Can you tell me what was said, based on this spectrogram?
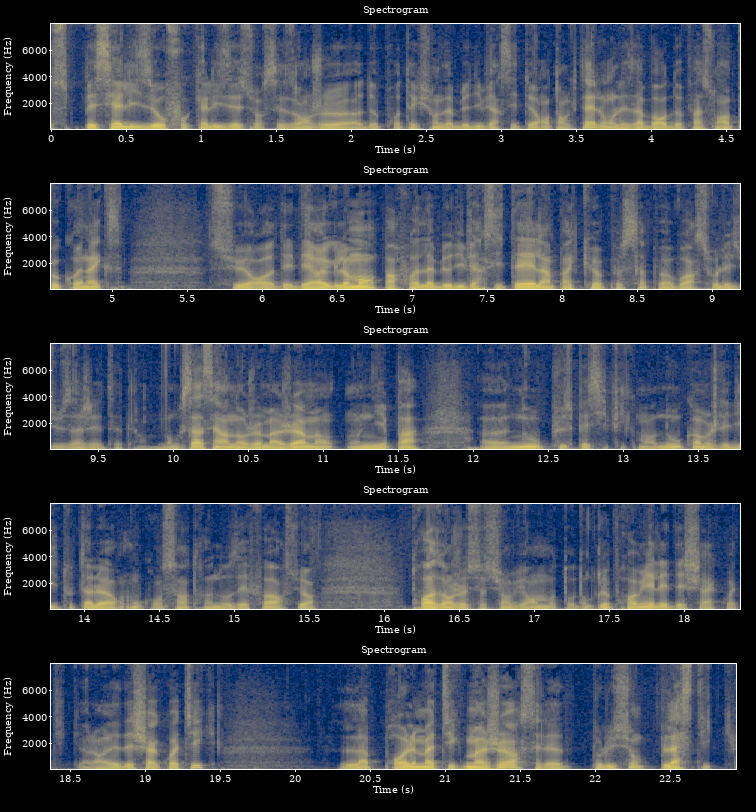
spécialisés ou focalisés sur ces enjeux de protection de la biodiversité en tant que tel. On les aborde de façon un peu connexe sur des dérèglements parfois de la biodiversité, l'impact que ça peut avoir sur les usagers, etc. Donc ça, c'est un enjeu majeur, mais on n'y est pas, nous, plus spécifiquement. Nous, comme je l'ai dit tout à l'heure, on concentre nos efforts sur trois enjeux socio-environnementaux. Donc le premier, les déchets aquatiques. Alors les déchets aquatiques, la problématique majeure, c'est la pollution plastique.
